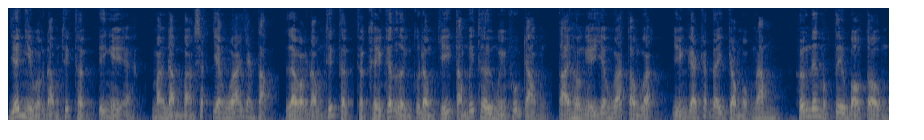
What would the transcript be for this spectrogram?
với nhiều hoạt động thiết thực, ý nghĩa, mang đậm bản sắc văn hóa dân tộc là hoạt động thiết thực thực hiện kết luận của đồng chí Tổng Bí thư Nguyễn Phú Trọng tại Hội nghị văn hóa toàn quốc diễn ra cách đây tròn một năm, hướng đến mục tiêu bảo tồn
